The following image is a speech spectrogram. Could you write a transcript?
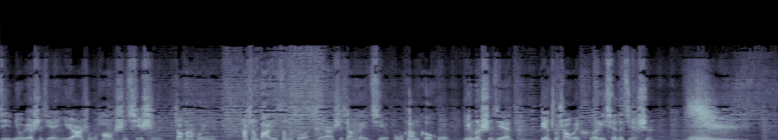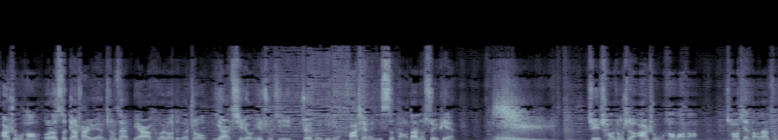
即纽约时间一月二十五号十七时召开会议。他称巴黎这么做显然是想给其乌克兰客户赢得时间，编出稍微合理些的解释。二十五号，俄罗斯调查人员称，在别尔格罗德州伊尔七六运输机坠毁地点发现了疑似导弹的碎片。据朝中社二十五号报道，朝鲜导弹总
